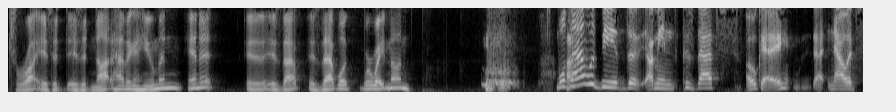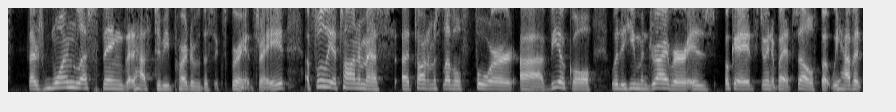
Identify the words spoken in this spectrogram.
dry. Is it is it not having a human in it? Is that is that what we're waiting on? well, that would be the. I mean, because that's okay. Now it's there's one less thing that has to be part of this experience, right? A fully autonomous autonomous level four uh, vehicle with a human driver is okay. It's doing it by itself, but we haven't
